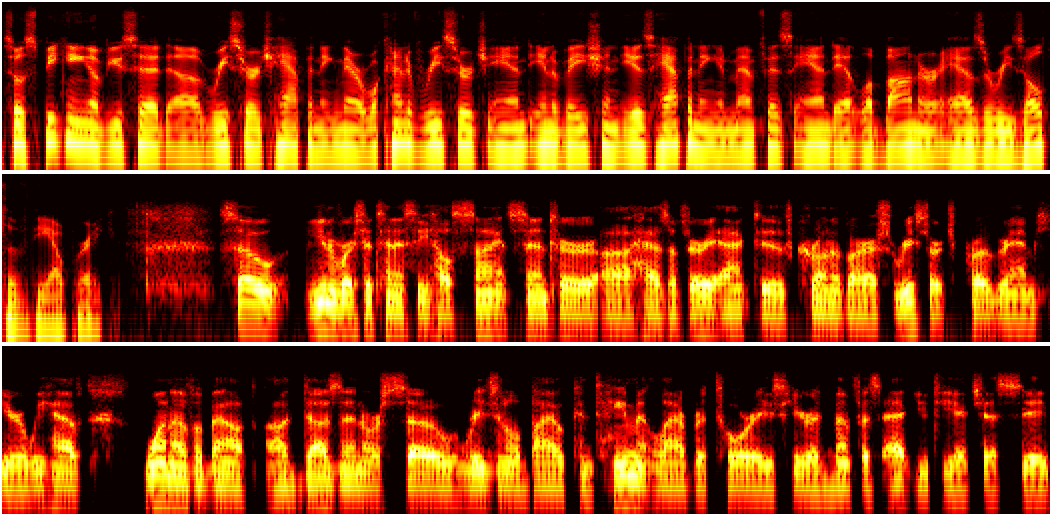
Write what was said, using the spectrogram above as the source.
So, speaking of, you said uh, research happening there. What kind of research and innovation is happening in Memphis and at Bonheur as a result of the outbreak? So, University of Tennessee Health Science Center uh, has a very active coronavirus research program here. We have one of about a dozen or so regional biocontainment laboratories here in Memphis at UTHSC.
